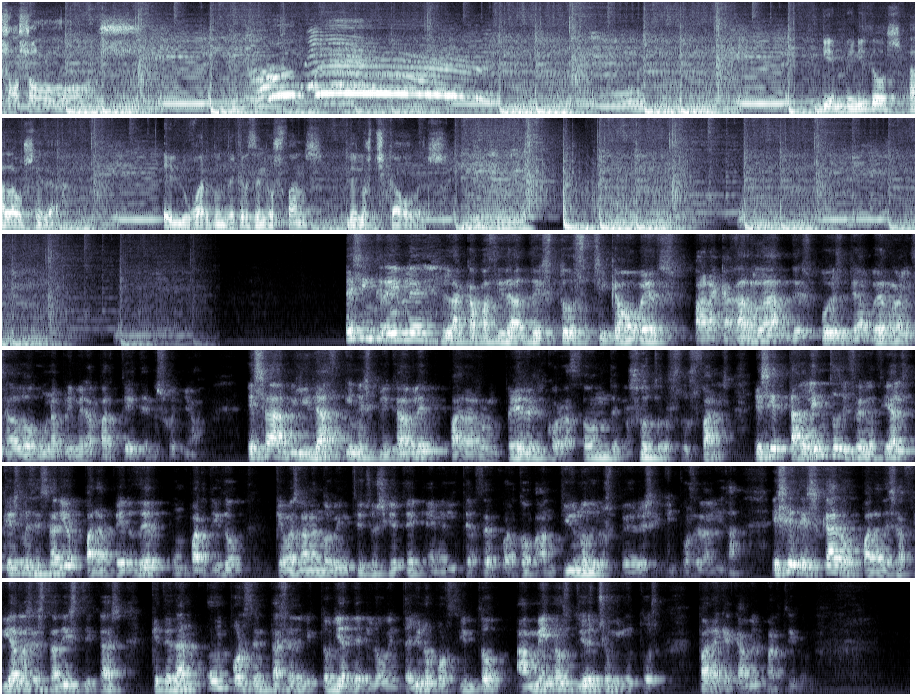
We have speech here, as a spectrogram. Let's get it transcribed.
somos osos. Bienvenidos a La Osera, el lugar donde crecen los fans de los Chicago Bears. Es increíble la capacidad de estos Chicago Bears para cagarla después de haber realizado una primera parte del sueño. Esa habilidad inexplicable para romper el corazón de nosotros, sus fans. Ese talento diferencial que es necesario para perder un partido que vas ganando 28-7 en el tercer cuarto ante uno de los peores equipos de la liga. Ese descaro para desafiar las estadísticas que te dan un porcentaje de victoria del 91% a menos de 8 minutos para que acabe el partido.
